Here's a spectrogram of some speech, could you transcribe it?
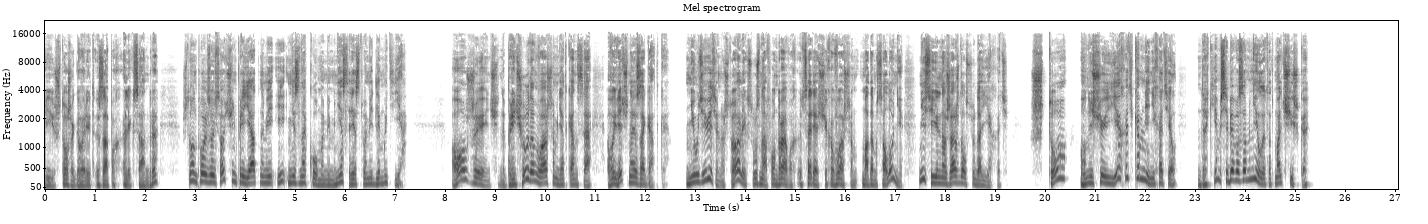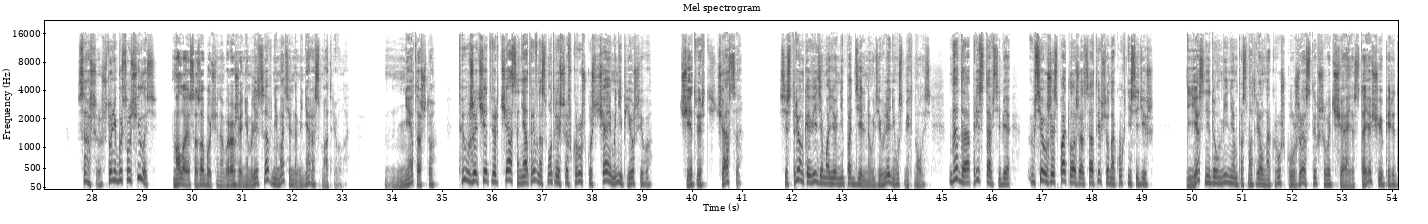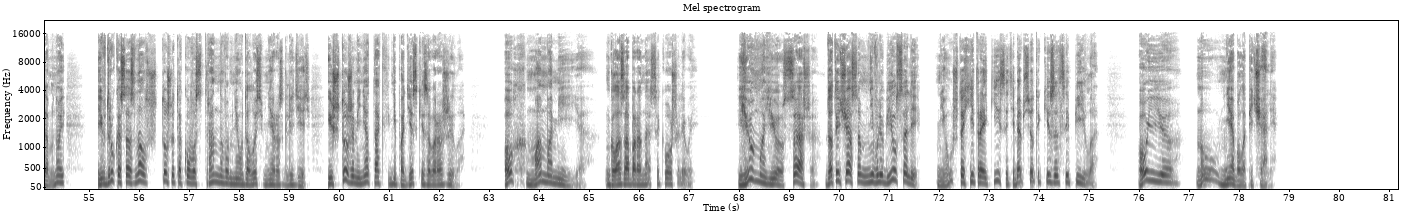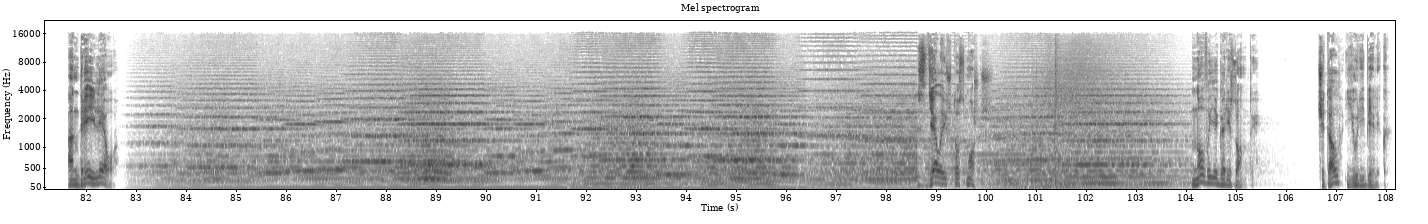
И что же говорит запах Александра, что он пользуется очень приятными и незнакомыми мне средствами для мытья. «О, женщина, причудом вашим нет конца. Вы вечная загадка. Неудивительно, что Алекс, узнав о нравах, царящих в вашем мадам-салоне, не сильно жаждал сюда ехать». «Что? Он еще и ехать ко мне не хотел? Да кем себя возомнил этот мальчишка?» «Саша, что-нибудь случилось?» Малая с озабоченным выражением лица внимательно меня рассматривала. «Нет, а что?» «Ты уже четверть часа неотрывно смотришь в кружку с чаем и не пьешь его». «Четверть часа?» Сестренка, видя мое неподдельное удивление, усмехнулась. «Да-да, представь себе, все уже спать ложатся, а ты все на кухне сидишь». Я с недоумением посмотрел на кружку уже остывшего чая, стоящую передо мной, и вдруг осознал, что же такого странного мне удалось в ней разглядеть, и что же меня так не по-детски заворожило. «Ох, мамма мия!» Глаза баронессы Кошелевой. «Ё-моё, Саша, да ты часом не сделай, что сможешь. Новые горизонты. Читал Юрий Белик.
